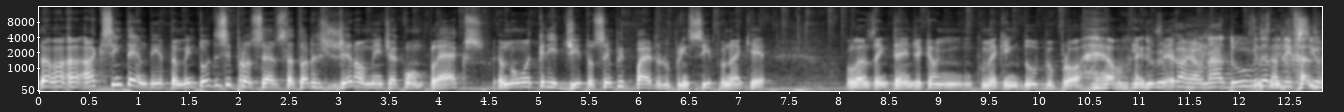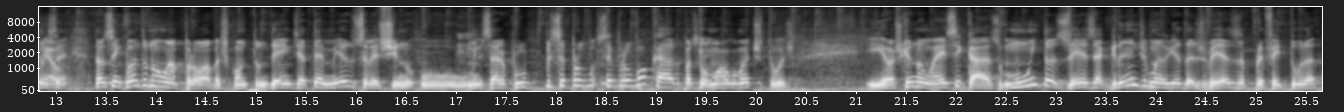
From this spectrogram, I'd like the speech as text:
Então, há que se entender também, todo esse processo estatório geralmente é complexo. Eu não acredito, eu sempre parto do princípio, né, que o Lanza entende que é um, como é que indúbio pro réu. Né? Indúbio pro réu, na dúvida beneficia o réu. Então, assim, quando não há provas contundentes, até mesmo, Celestino, o, o Ministério Público precisa ser provocado para tomar alguma atitude. E eu acho que não é esse caso. Muitas vezes, a grande maioria das vezes, a prefeitura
